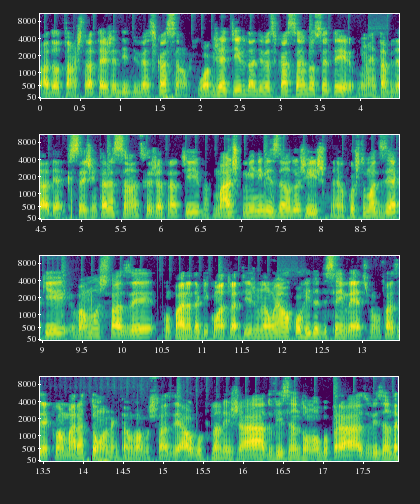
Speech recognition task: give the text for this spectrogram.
adotar uma estratégia de diversificação. O objetivo da diversificação é você ter uma rentabilidade que seja interessante, que seja atrativa, mas minimizando os riscos. Né? Eu costumo dizer aqui, vamos fazer, comparando aqui com o atletismo, não é uma corrida de 100 metros, vamos fazer aqui uma maratona. Então, vamos fazer algo planejado, visando um longo prazo, visando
